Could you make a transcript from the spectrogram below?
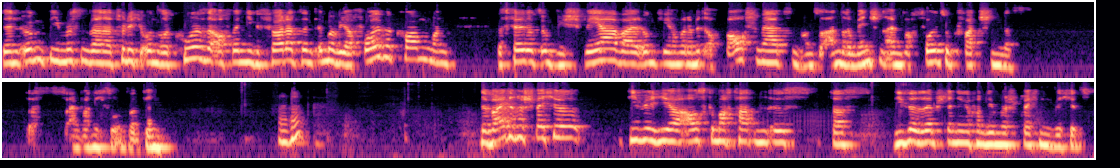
denn irgendwie müssen wir natürlich unsere Kurse, auch wenn die gefördert sind, immer wieder voll bekommen und das fällt uns irgendwie schwer, weil irgendwie haben wir damit auch Bauchschmerzen und so andere Menschen einfach voll zu quatschen, das, das ist einfach nicht so unser Ding. Mhm. Eine weitere Schwäche, die wir hier ausgemacht hatten, ist, dass dieser Selbstständige, von dem wir sprechen, sich jetzt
